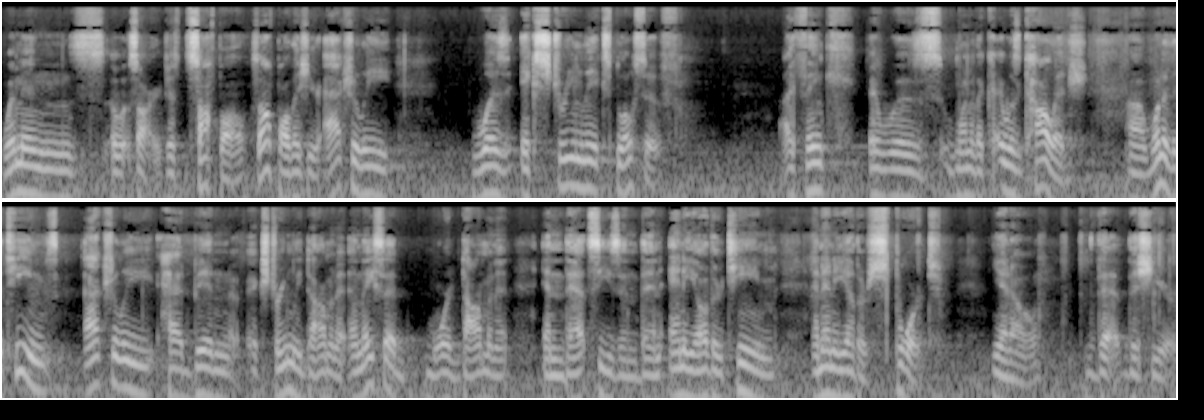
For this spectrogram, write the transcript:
women's, oh, sorry, just softball. Softball this year actually was extremely explosive. I think it was one of the it was college. Uh, one of the teams actually had been extremely dominant, and they said more dominant in that season than any other team in any other sport. You know, that this year.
